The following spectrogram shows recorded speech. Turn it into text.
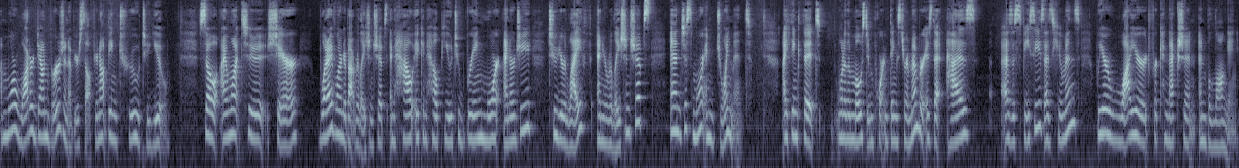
a more watered down version of yourself. You're not being true to you. So I want to share what I've learned about relationships and how it can help you to bring more energy to your life and your relationships and just more enjoyment. I think that one of the most important things to remember is that as as a species, as humans, we are wired for connection and belonging.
